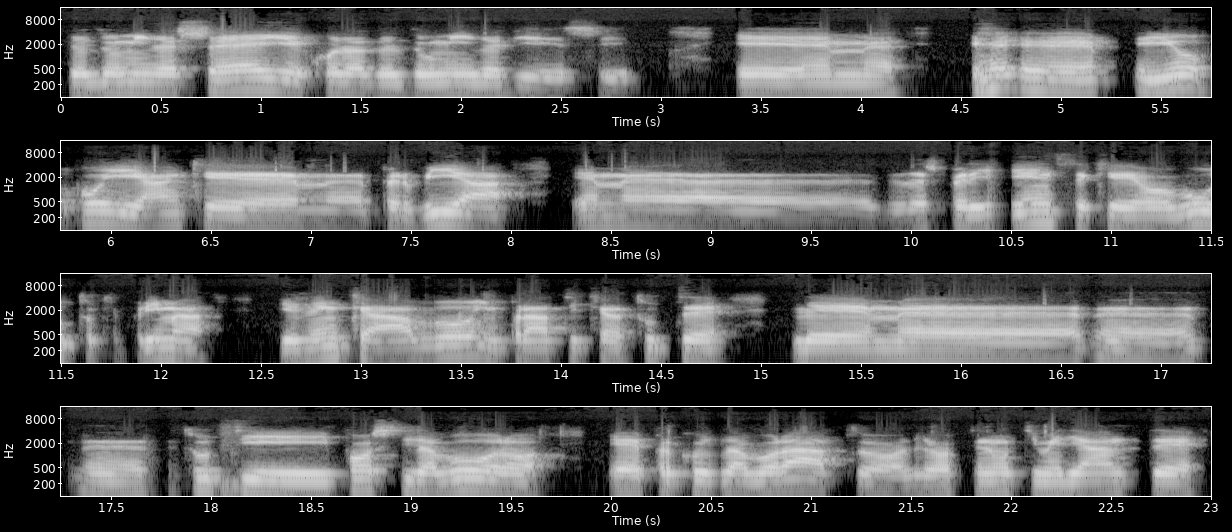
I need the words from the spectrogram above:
del 2006 e quella del 2010. E, ehm, e, e io poi anche ehm, per via ehm, eh, delle esperienze che ho avuto, che prima elencavo, in pratica tutte le, ehm, eh, eh, eh, tutti i posti di lavoro eh, per cui ho lavorato li ho ottenuti mediante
